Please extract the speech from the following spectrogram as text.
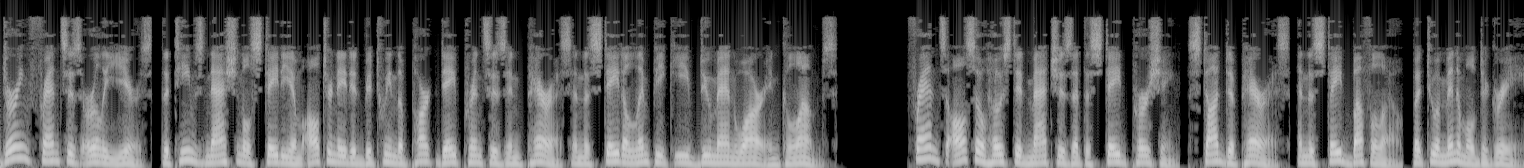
During France's early years, the team's national stadium alternated between the Parc des Princes in Paris and the Stade Olympique Yves du Manoir in Colombes. France also hosted matches at the Stade Pershing, Stade de Paris, and the Stade Buffalo, but to a minimal degree.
